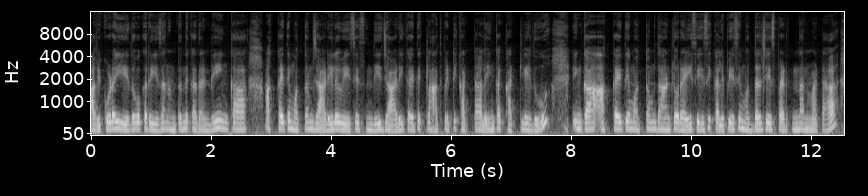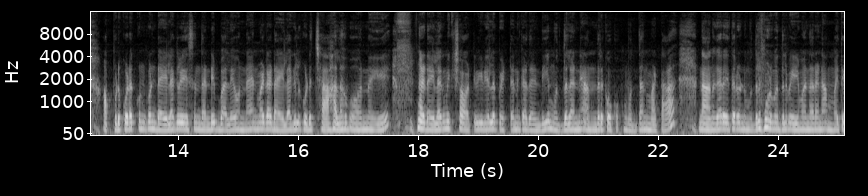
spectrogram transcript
అవి కూడా ఏదో ఒక రీజన్ ఉంటుంది కదండి. ఇంకా అక్క అయితే మొత్తం జాడీలో వేసేసింది. జాడీకి అయితే క్లాత్ పెట్టి కట్టాలి. ఇంకా కట్టలేదు. ఇంకా అక్క అయితే మొత్తం దాంట్లో రైస్ వేసి కలిపేసి ముద్దలు చేసి చేసి పెడుతుంది అనమాట అప్పుడు కూడా కొన్ని కొన్ని డైలాగులు వేసిందండి. భలే ఉన్నాయన్నమాట. ఆ డైలాగులు కూడా చాలా బాగున్నాయి. ఆ డైలాగ్ మీకు షార్ట్ వీడియోలో పెట్టాను కదండి. ముద్దలన్నీ అందరికి ఒక్కొక్క ముద్ద అనమాట నాన్నగారు అయితే రెండు ముద్దలు మూడు ముద్దలు వేయమన్నారని అమ్మ అయితే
